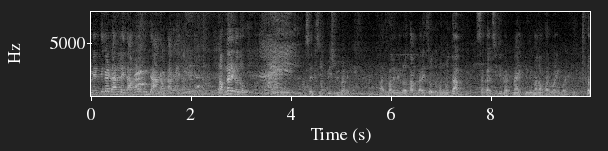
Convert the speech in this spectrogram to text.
व्यक्ती काय आणलंय आम्हाला तुमच्या अंगावर टाकायला थांबणार आहे का तो? असं झिप पिशवीमध्ये आज मला वेगळं काम करायचं होतं पण मुद्दाम सकाळची जी घटना ऐकली की मला फार वाईट वाटतं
